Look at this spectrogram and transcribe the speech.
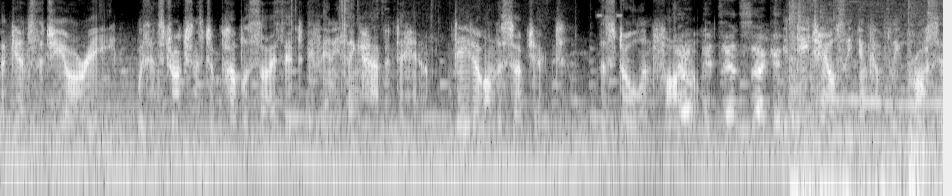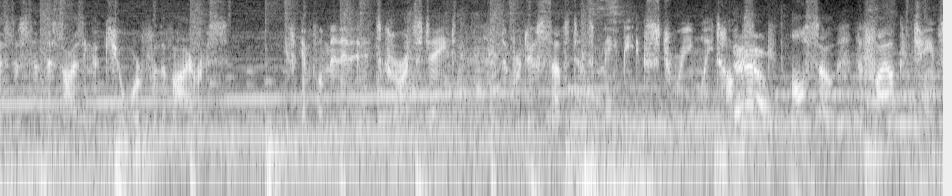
against the GRE, with instructions to publicize it if anything happened to him. Data on the subject, the stolen file. Jump in 10 seconds. It details the incomplete process of synthesizing a cure for the virus. If implemented in its current state, the produced substance may be extremely toxic. Now. Also, the file contains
